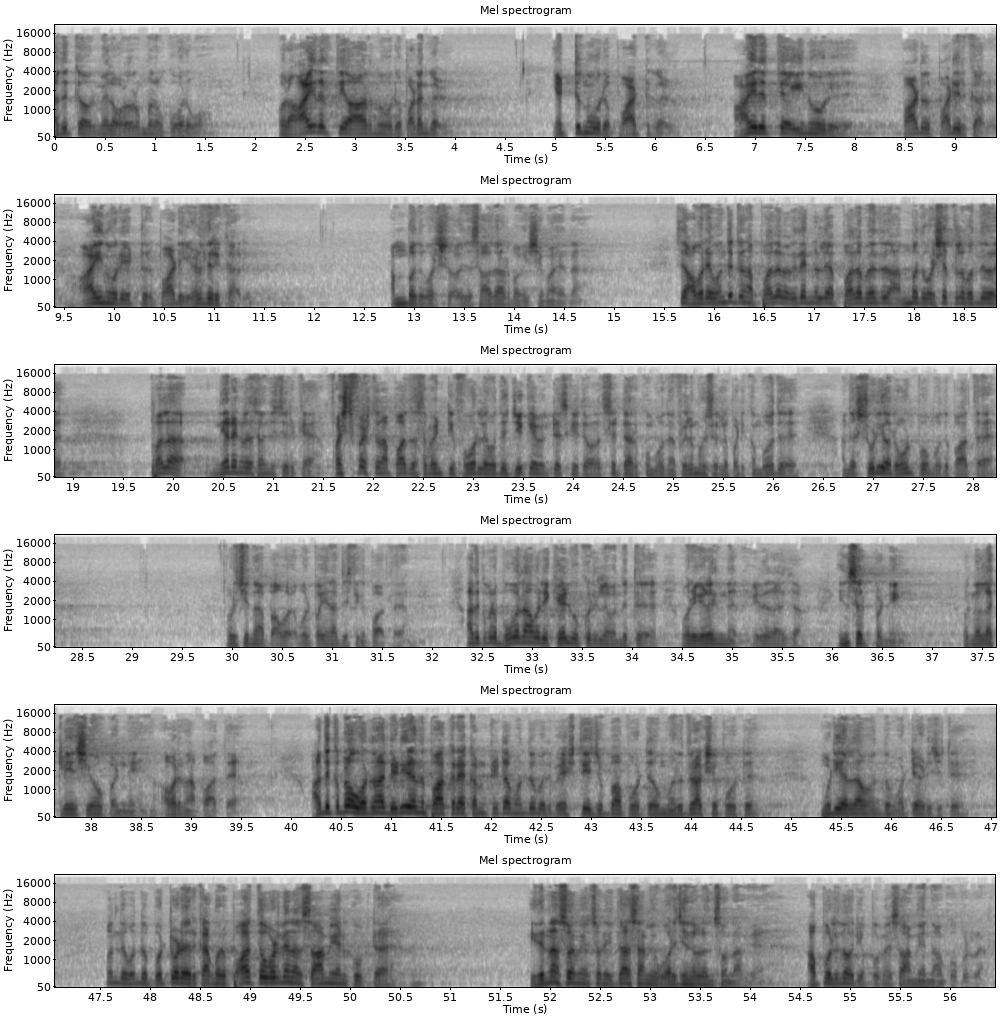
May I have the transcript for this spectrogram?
அதுக்கு அவர் மேலே அவ்வளோ ரொம்ப நமக்கு கௌரவம். ஒரு ஆயிரத்தி அறுநூறு படங்கள் எட்டுநூறு பாட்டுகள் ஆயிரத்தி ஐநூறு பாடல் பாடியிருக்காரு. ஐநூறு எட்டு பாடு எழுதியிருக்காரு. ஐம்பது வருஷம் இது சாதாரண விஷயமா என்ன? சரி அவரை வந்துட்டு நான் பல விதங்களில் பல வந்து ஐம்பது வருஷத்தில் வந்து பல நேரங்களை சந்திச்சிருக்கேன். ஃபஸ்ட் ஃபஸ்ட்டு நான் பார்த்த செவன்ட்டி ஃபோரில் வந்து ஜிகே வெங்கடேஷ் கிட்ட வளர்ச்சிட்டாக இருக்கும்போது நான் ஃபிலிம் இன்ஸ்டியூட்டில் படிக்கும்போது அந்த ஸ்டுடியோ ரவுண்ட் போகும்போது பார்த்தேன். ஒரு சின்ன ப- ஒரு- பையன் அதிர்ஷ்டிங்க பார்த்தேன். அதுக்கப்புறம் புவனாவரி கேள்விக்குறியில் வந்துட்டு ஒரு இளைஞன் இளையராஜா இன்சர்ட் பண்ணி ஒரு நல்லா க்ளீன் ஷேவ் பண்ணி அவரை நான் பார்த்தேன். அதுக்கப்புறம் ஒரு நாள் திடீர்னு பார்க்குற கம்ப்ளீட்டாக வந்து ஒரு வேஷ்டி ஜுப்பா போட்டு ருத்ராட்சை போட்டு முடியெல்லாம் வந்து மொட்டை அடிச்சுட்டு வந்து வந்து பொட்டோட இருக்காங்க. ஒரு பார்த்த உடனே நான் சாமியான்னு கூப்பிட்டேன். இது என்ன சாமியான்னு சொன்னேன் இதான் சாமி ஒரிஜினல்னு சொன்னாங்க. அப்போலேருந்து அவர் எப்போவுமே சாமியான்னு நான் கூப்பிடுறேன்.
